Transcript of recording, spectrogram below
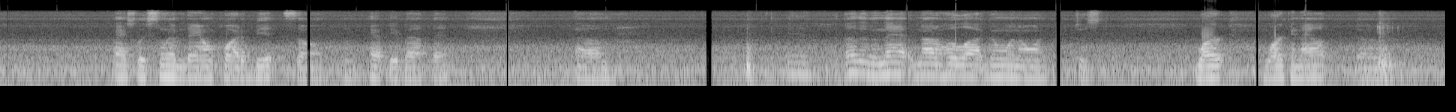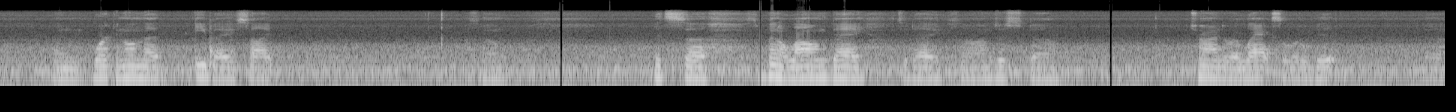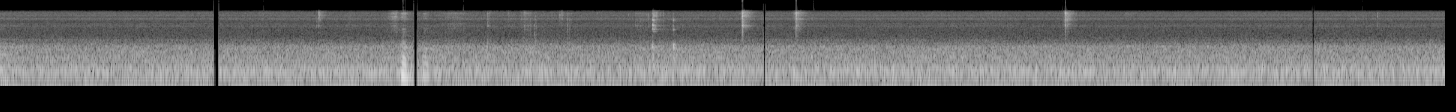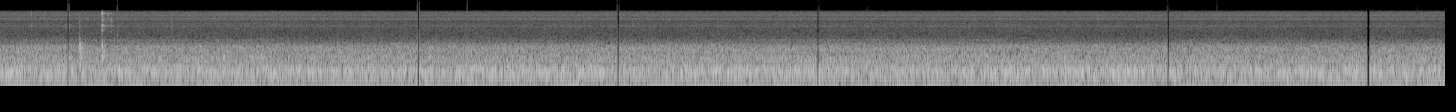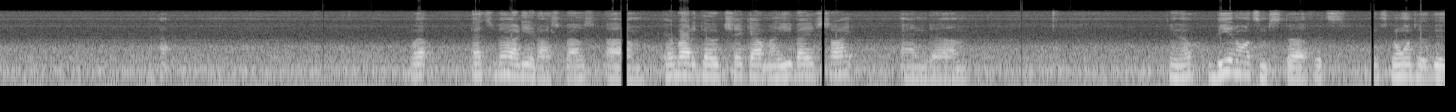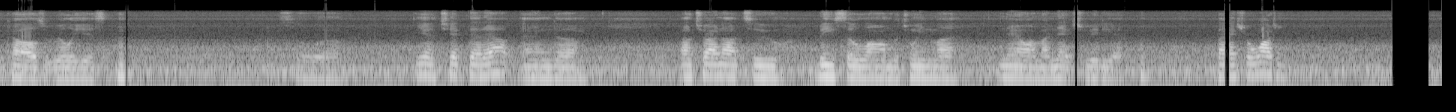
actually slimmed down quite a bit so I'm happy about that. Um, yeah, other than that not a whole lot going on just work working out uh, and working on that eBay site. So it's uh, it's been a long day today, so I'm just uh, trying to relax a little bit. Uh, well, that's about it, I suppose. Um, everybody go check out my eBay site and, um, you know, bid on some stuff. It's it's going to a good cause, it really is. so, uh, yeah, check that out, and um, I'll try not to be so long between my now and my next video. Thanks for watching.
